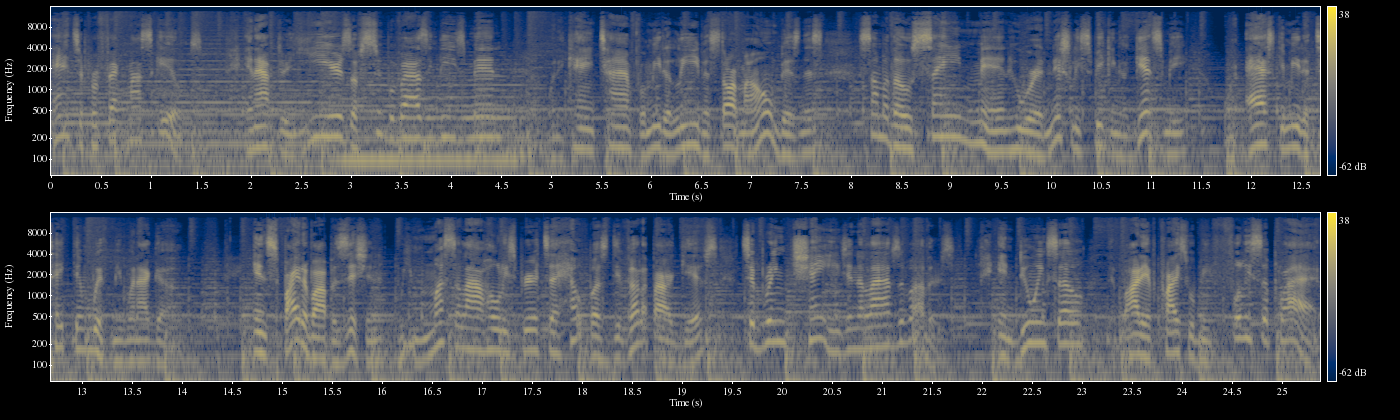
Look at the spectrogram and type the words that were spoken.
and to perfect my skills. And after years of supervising these men, when it came time for me to leave and start my own business, some of those same men who were initially speaking against me were asking me to take them with me when I go. In spite of opposition, we must allow Holy Spirit to help us develop our gifts to bring change in the lives of others. In doing so, the body of Christ will be fully supplied,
